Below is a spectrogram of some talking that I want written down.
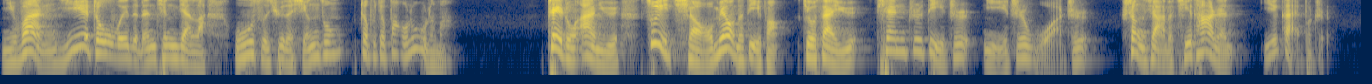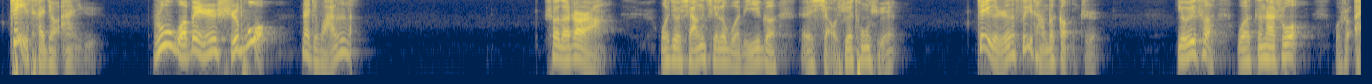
你万一周围的人听见了伍子胥的行踪，这不就暴露了吗？这种暗语最巧妙的地方就在于天知地知，你知我知，剩下的其他人一概不知，这才叫暗语。如果被人识破，那就完了。说到这儿啊，我就想起了我的一个呃小学同学，这个人非常的耿直。有一次，我跟他说：“我说，哎，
